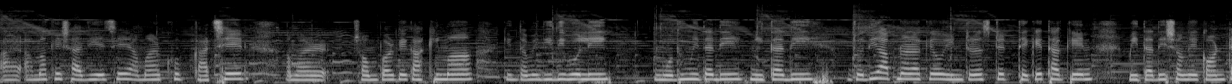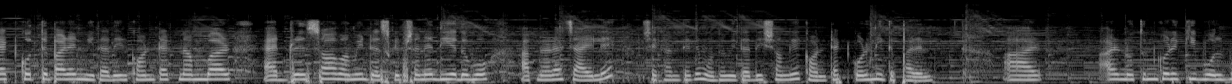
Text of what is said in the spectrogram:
আর আমাকে সাজিয়েছে আমার খুব কাছের, আমার সম্পর্কে কাকিমা, কিন্তু আমি দিদি বলি, মধুমিতাদি, মিতাদি। যদি আপনারা কেউ ইন্টারেস্টেড থেকে থাকেন, মিতাদির সঙ্গে কন্ট্যাক্ট করতে পারেন, মিতাদির কন্ট্যাক্ট নাম্বার অ্যাড্রেস সব আমি ডেসক্রিপশানে দিয়ে দেবো। আপনারা চাইলে সেখান থেকে মধুমিতাদির সঙ্গে কন্ট্যাক্ট করে নিতে পারেন। আর আর নতুন করে কি বলব?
